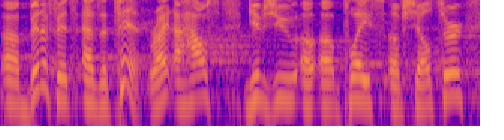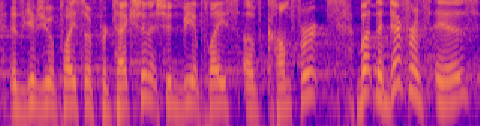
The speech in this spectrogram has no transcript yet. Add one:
uh, benefits as a tent, right? A house gives you a, a, place of shelter, it gives you a place of protection, it should be a place of comfort. But the difference is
